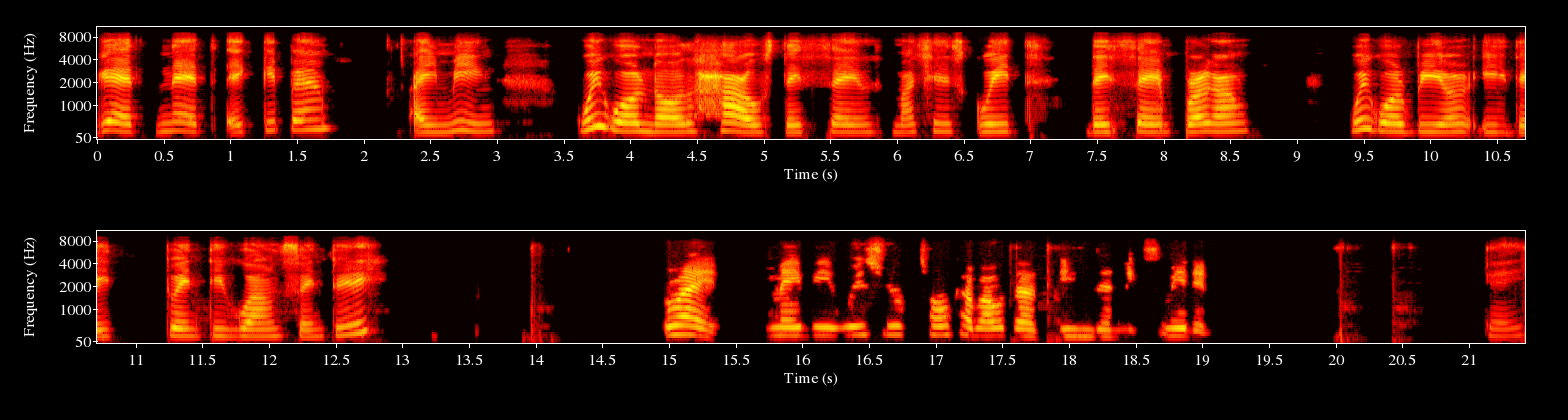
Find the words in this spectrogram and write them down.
Get net equipment. I mean, we will not have the same machines with the same program. We will be in the 21 century. Right. Maybe we should talk about that in the next meeting. Okay.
